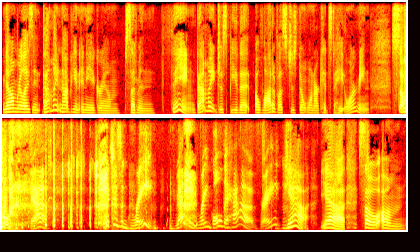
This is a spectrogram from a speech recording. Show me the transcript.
now I'm realizing that might not be an Enneagram 7 thing. That might just be that a lot of us just don't want our kids to hate learning. So yeah which is a great that's a great goal to have right yeah, yeah. So um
